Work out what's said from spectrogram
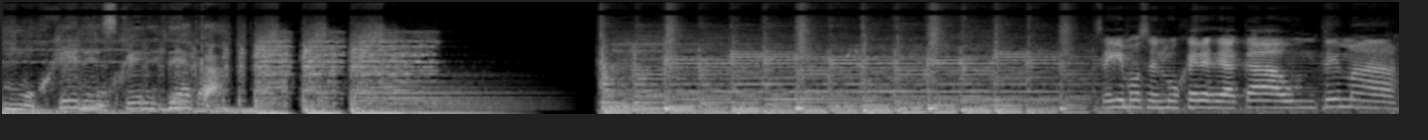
Mujeres, Mujeres de Acá. Seguimos en Mujeres de Acá, un tema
